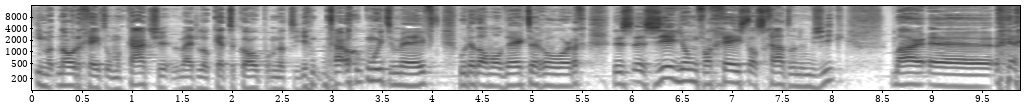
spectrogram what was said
iemand nodig heeft om een kaartje bij het loket te kopen... omdat hij daar ook moeite mee heeft, hoe dat allemaal werkt tegenwoordig. Dus zeer jong van geest als het gaat om de muziek... Maar uh,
